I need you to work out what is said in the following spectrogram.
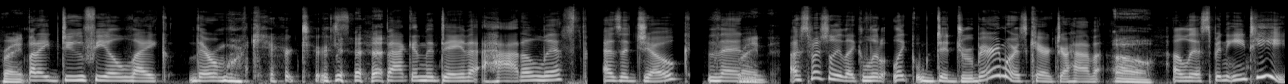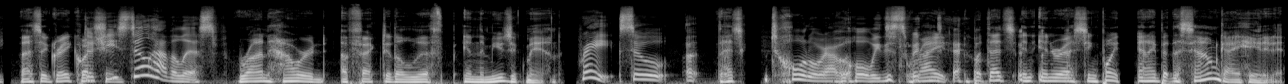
right. but I do feel like there were more characters back in the day that had a lisp as a joke than Right. especially like little like did Drew Barrymore's character have a, oh, a lisp in ET? that's a great question. Does she still have a lisp? Ron Howard affected a lisp in The Music Man. Right. So uh, That's total rabbit hole we just went right. down. But that's an interesting. And I bet the sound guy hated it.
